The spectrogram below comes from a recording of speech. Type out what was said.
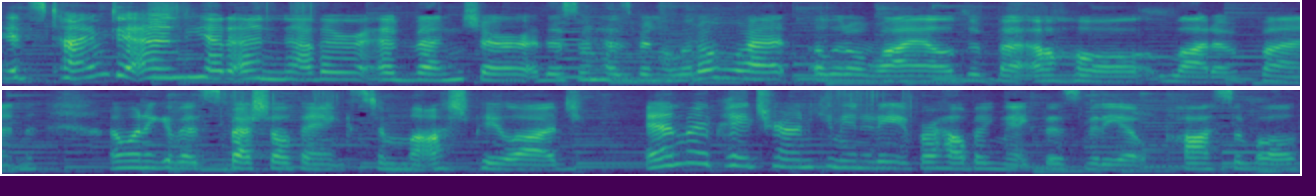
It's time to end yet another adventure. This one has been a little wet, a little wild, but a whole lot of fun. I want to give a special thanks to Mashpi Lodge and my Patreon community for helping make this video possible.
